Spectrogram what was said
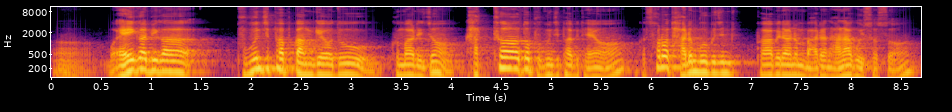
어, 뭐 A가 B가 부분집합 관계여도 그 말이죠. 같아도 부분집합이 돼요. 그러니까 서로 다른 부분집합이라는 말은 안 하고 있었어.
